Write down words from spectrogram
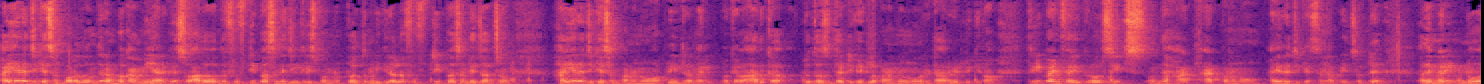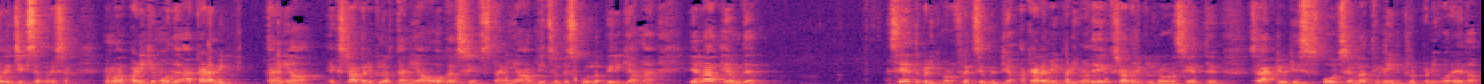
ஹையர் எஜுகேஷன் போகிறது வந்து ரொம்ப கம்மியாக இருக்குது ஸோ அதை வந்து ஃபிஃப்டி பர்சன்டேஜ் இன்க்ரீஸ் பண்ணணும். டுவெல்த் முடிக்கிறதுல ஃபிஃப்டி பர்சன்டேஜ் ஆச்சும் ஹையர் எஜுகேஷன் பண்ணணும் அப்படின்ற மாதிரி. ஓகேவா அதுக்கு டூ தௌசண்ட் தேர்ட்டி ஃபைவ்ல பண்ணணும் ஒரு டார்கெட் வைக்கிறோம். Three point five crore seats வந்து ஆட் பண்ணணும் ஹையர் எஜுகேஷன் அப்படின்னு சொல்லிட்டு. அதே மாதிரி நோ ரிஜிக் செப்பரேஷன் நம்ம படிக்கும் போது அகாடமிக் தனியாக எக்ஸ்ட்ரா கரிக்குலர் தனியாக ஓக்கல் ஸ்ட்ரீம்ஸ் தனியாக அப்படின்னு சொல்லிட்டு ஸ்கூலில் பிரிக்காம எல்லாத்தையும் வந்து சேர்த்து படிக்கணும் ஃபிளெக்சிபிலிட்டி அகாடமி படிக்கும்போது எக்ஸ்ட்ரா கரிக்குலரோட சேர்த்து ஸோ ஆக்டிவிட்டிஸ் ஸ்போர்ட்ஸ் எல்லாத்தையுமே இன்க்ளூட் பண்ணி ஒரே தான்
